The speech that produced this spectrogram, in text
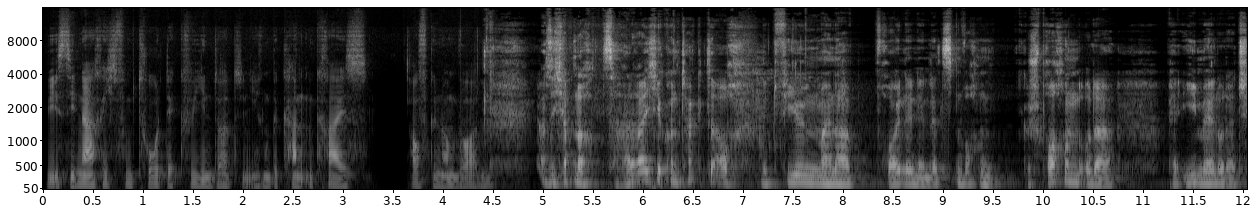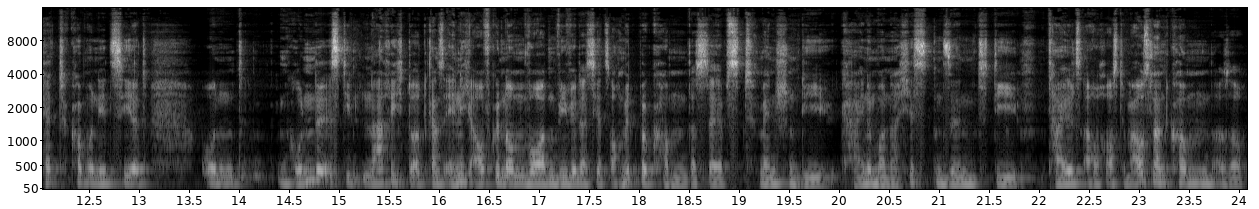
wie ist die Nachricht vom Tod der Queen dort in Ihrem Bekanntenkreis aufgenommen worden? Also ich habe noch zahlreiche Kontakte, auch mit vielen meiner Freunde in den letzten Wochen gesprochen oder per E-Mail oder Chat kommuniziert. Und im Grunde ist die Nachricht dort ganz ähnlich aufgenommen worden, wie wir das jetzt auch mitbekommen, dass selbst Menschen, die keine Monarchisten sind, die teils auch aus dem Ausland kommen, also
